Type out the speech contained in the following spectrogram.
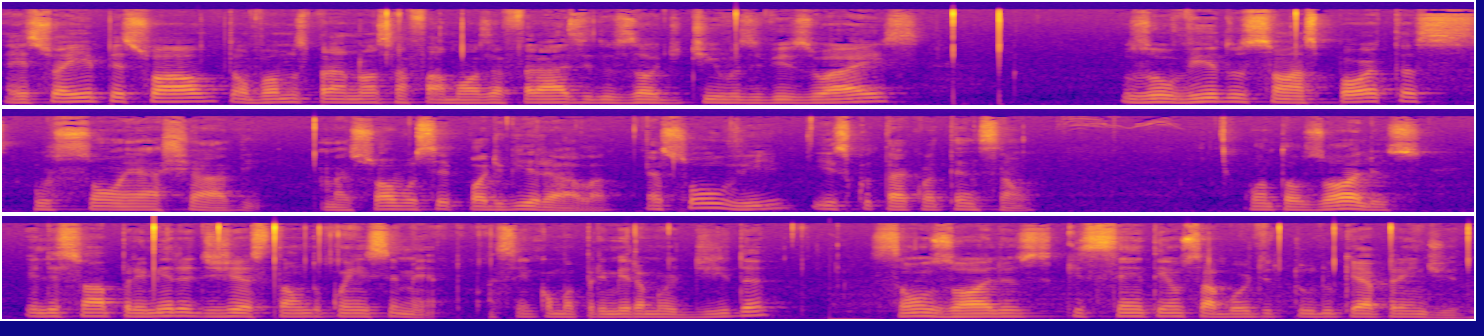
É isso aí, pessoal. Então vamos para a nossa famosa frase dos auditivos e visuais. Os ouvidos são as portas, o som é a chave, mas só você pode virá-la. É só ouvir e escutar com atenção. Quanto aos olhos, eles são a primeira digestão do conhecimento, assim como a primeira mordida são os olhos que sentem o sabor de tudo que é aprendido.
